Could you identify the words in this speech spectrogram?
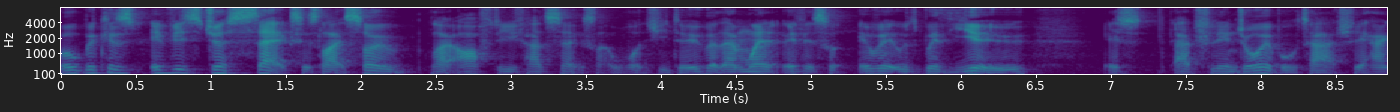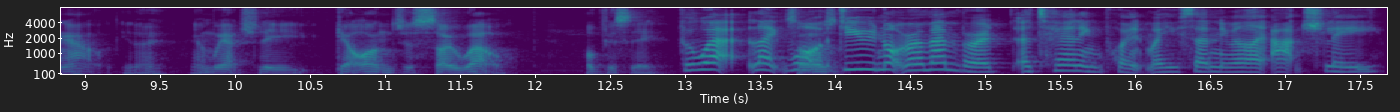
Well, because if it's just sex, it's like so like after you've had sex, like what do you do? But then when if it's if it was with you, it's actually enjoyable to actually hang out, you know, and we actually get on just so well, obviously. But where, like, So what? was- Do you not remember a, a turning point where you suddenly were like, actually,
